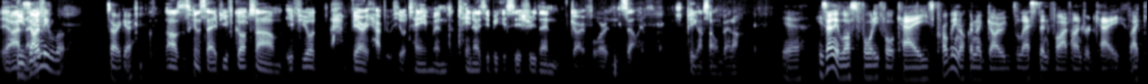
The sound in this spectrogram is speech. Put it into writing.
yeah, I He's know, if- only. lo- Sorry, go. I was just going to say, if you've got, um, if you're very happy with your team and Tino's your biggest issue, then go for it and sell him. Pick up someone better. Yeah, he's only lost 44k. He's probably not going to go less than 500k. Like,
